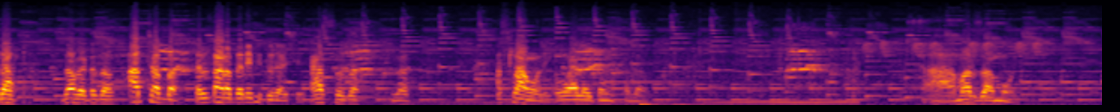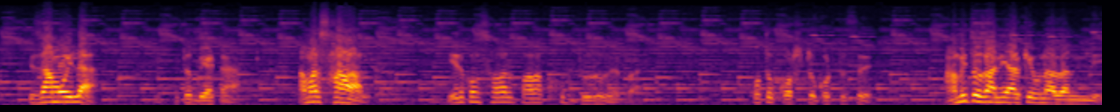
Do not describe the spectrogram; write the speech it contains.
যাও বেটা যাও আচ্ছা আব্বা তাহলে তাড়াতাড়ি ভিতরে আসে। আচ্ছা যা যা। আসসালামু আলাইকুম। ওয়ালাইকুম সালাম আমার জামই। জামইলা তো বেটা। আমার সাওয়াল এরকম সওয়াল পাওয়া খুব দূর ব্যাপার। কত কষ্ট করতেছে। আমি তো জানি আর কেউ না জানলে।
